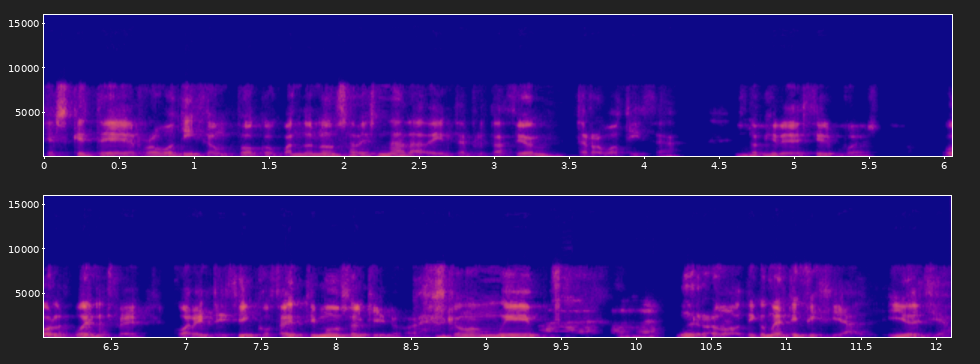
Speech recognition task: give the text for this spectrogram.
es que te robotiza un poco. Cuando no sabes nada de interpretación, te robotiza. Esto quiere decir, pues, hola, buenas, 45 céntimos el kilo. Es como muy, ah, muy robótico, muy artificial. Y yo decía,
